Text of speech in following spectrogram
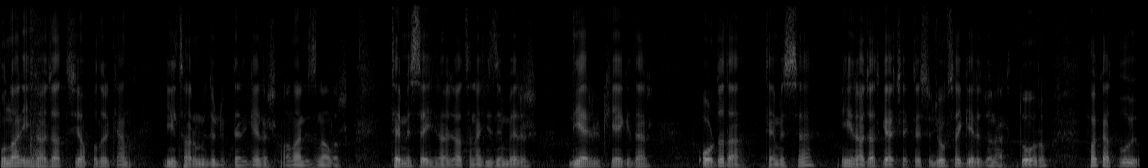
Bunlar ihracat yapılırken İl Tarım Müdürlükleri gelir, analizini alır. Temizse ihracatına izin verir. Diğer ülkeye gider. Orada da temizse ihracat gerçekleşir. Yoksa geri döner. Doğru. Fakat bu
